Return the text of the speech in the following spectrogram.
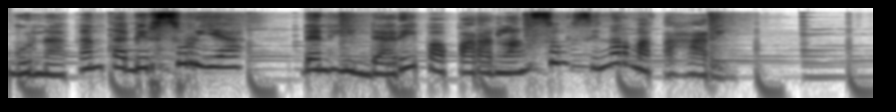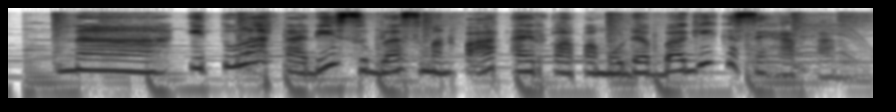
gunakan tabir surya dan hindari paparan langsung sinar matahari. Nah, itulah tadi 11 manfaat air kelapa muda bagi kesehatan.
